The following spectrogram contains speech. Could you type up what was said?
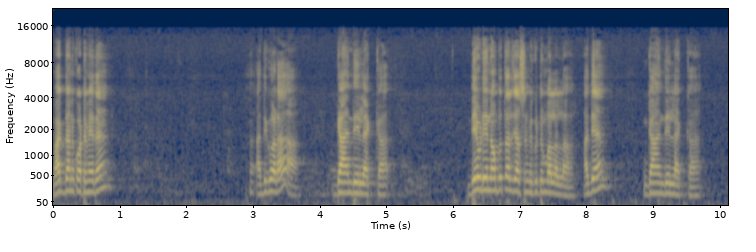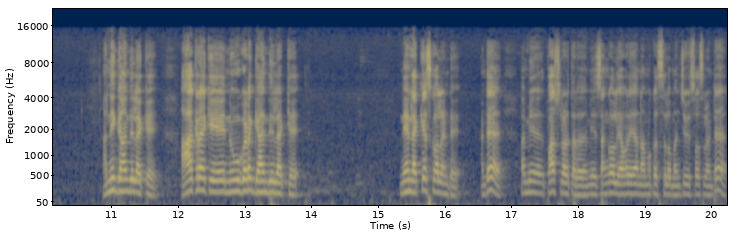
వాగ్దాన కోట మీద అది కూడా గాంధీ లెక్క. దేవుడు ఎన్ని అద్భుతాలు చేస్తాడు మీ కుటుంబాలలో? అదే గాంధీ లెక్క. అన్నీ గాంధీ లెక్కే. ఆఖరాకి నువ్వు కూడా గాంధీ లెక్కే. నేను లెక్కేసుకోవాలంటే. అంటే మీ పాస్టర్లు ఆడతారు మీ సంఘంలో ఎవరయ్యా నమ్మకస్తులు మంచి విశ్వాసులు అంటే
